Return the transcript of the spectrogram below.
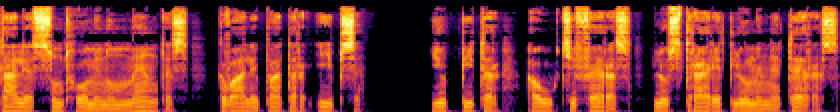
«Талес sunt hominum mentes, quale pater ipse, Юпитер auctiferas lustrarit lumine terras».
